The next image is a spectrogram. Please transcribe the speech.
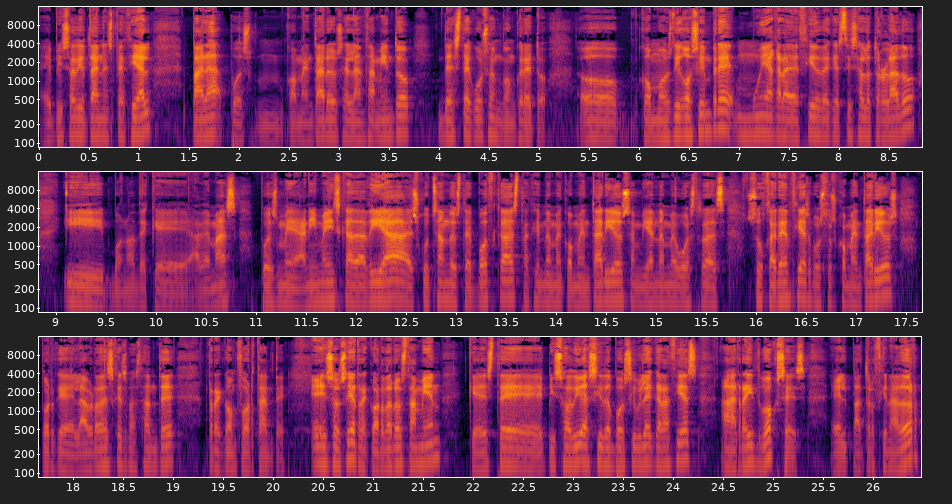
episodio tan especial para pues comentaros el lanzamiento de este curso en concreto. como os digo siempre, muy agradecido de que estéis al otro lado y bueno, de que además pues me animéis cada día escuchando este podcast, haciéndome comentarios, enviándome vuestras sugerencias, vuestros comentarios, porque la verdad es que es bastante reconfortante. Eso sí, recordaros también que este episodio ha sido posible gracias a Raidboxes, el patrocinador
